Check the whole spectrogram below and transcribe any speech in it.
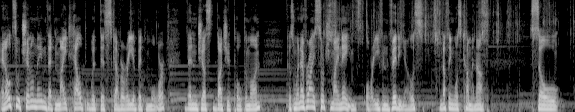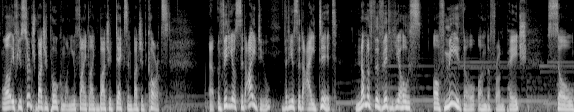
and also a channel name that might help with discovery a bit more than just budget Pokemon. Because whenever I searched my name, or even videos, nothing was coming up. So, well, if you search budget Pokemon, you find like budget decks and budget cards. Uh, videos that I do, videos that I did, none of the videos of me though on the front page. So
